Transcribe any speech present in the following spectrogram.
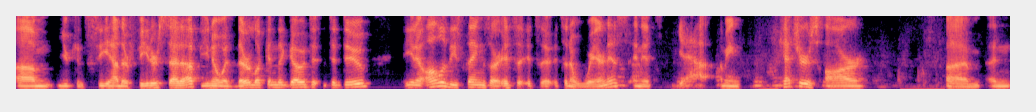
um, you can see how their feet are set up. You know what they're looking to go to, to do. You know, all of these things are it's a, it's a it's an awareness and it's yeah. I mean, catchers are um, and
